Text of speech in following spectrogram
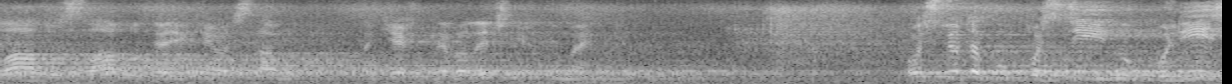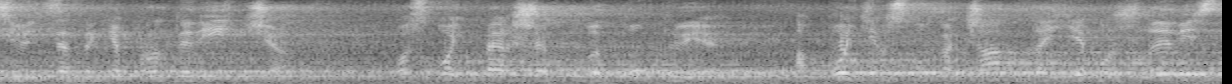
владу, славу для якихось там таких невеличких моментів. Ось цю таку постійну колізію, це таке протиріччя, Господь перше увипуклює, а потім слухачам дає можливість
